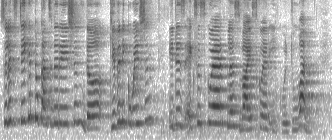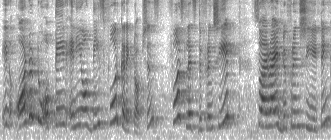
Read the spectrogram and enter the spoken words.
So let's take into consideration the given equation. It is x square plus y square equal to 1. In order to obtain any of these four correct options, first let's differentiate. So I write differentiating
